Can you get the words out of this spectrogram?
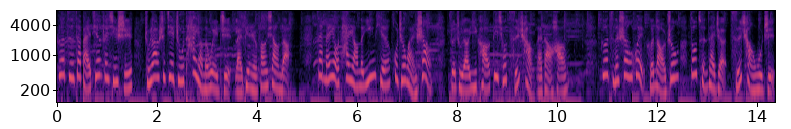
鸽子在白天飞行时，主要是借助太阳的位置来辨认方向的；在没有太阳的阴天或者晚上，则主要依靠地球磁场来导航。鸽子的上喙和脑中都存在着磁场物质，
